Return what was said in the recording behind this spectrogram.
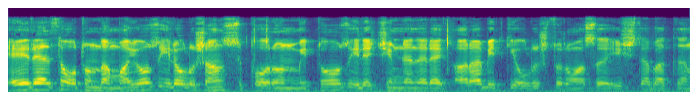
Eğrelti otunda mayoz ile oluşan sporun mitoz ile çimlenerek ara bitki oluşturması işte bakın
